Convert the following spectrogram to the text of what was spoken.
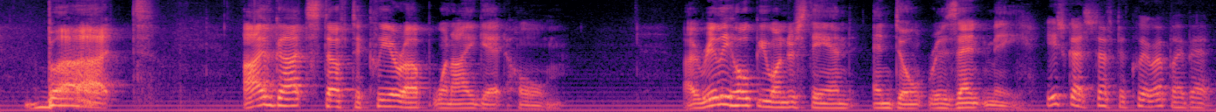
but I've got stuff to clear up when I get home. I really hope you understand and don't resent me. He's got stuff to clear up, I bet.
